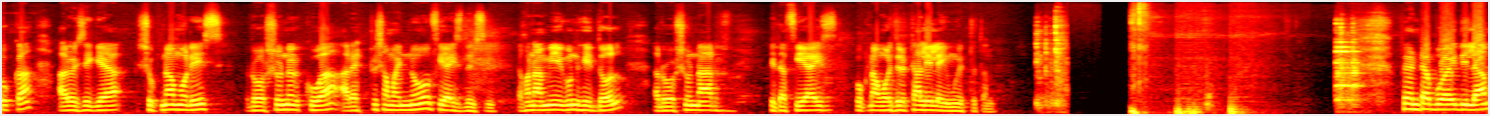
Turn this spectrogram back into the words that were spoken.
হুক্কা। আর হয়েছে গিয়া শুকনা মরিচ রসুনের কুয়া আর একটু সামান্য পেঁয়াজ লইছি। এখন আমি এগুন হিদল আর রসুন আর কিতা পেঁয়াজ শুকনা মরিচের টালি লাইমু একটু তান। প্যানটা বয়াই দিলাম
